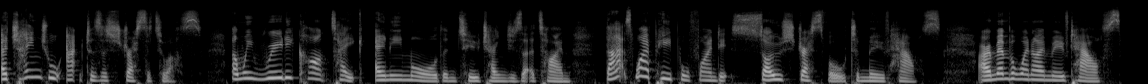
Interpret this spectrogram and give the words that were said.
a change will act as a stressor to us. And we really can't take any more than two changes at a time. That's why people find it so stressful to move house. I remember when I moved house,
